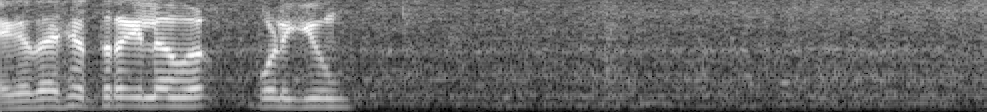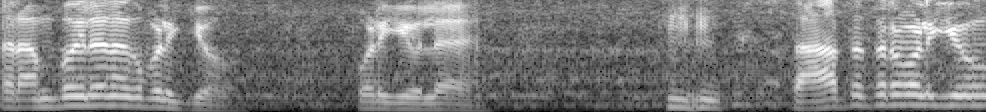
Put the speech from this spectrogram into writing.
ഏകദേശം എത്ര കിലോ പൊളിക്കും? ഒരു അമ്പത് കിലോനൊക്കെ പൊളിക്കുമോ പൊളിക്കും അല്ലേ? താത്ത എത്ര പൊളിക്കും?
